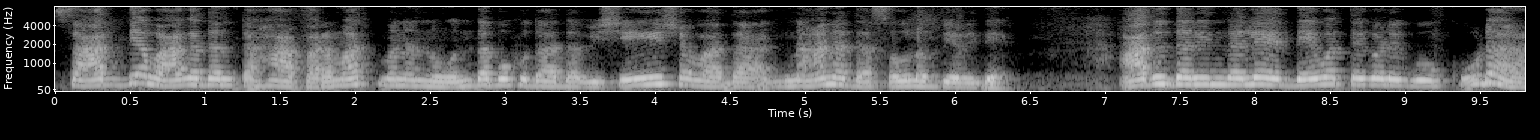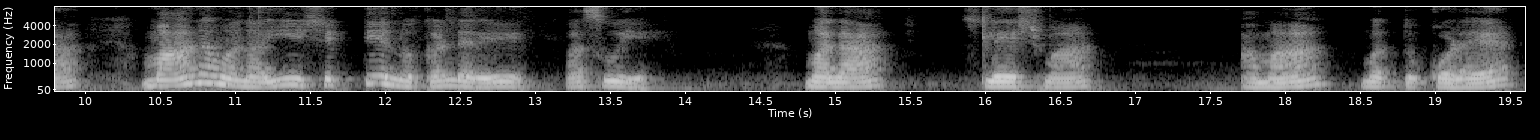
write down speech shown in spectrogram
ಸಾಧ್ಯವಾಗದಂತಹ ಪರಮಾತ್ಮನನ್ನು ಹೊಂದಬಹುದಾದ ವಿಶೇಷವಾದ ಜ್ಞಾನದ ಸೌಲಭ್ಯವಿದೆ. ಆದುದರಿಂದಲೇ ದೇವತೆಗಳಿಗೂ ಕೂಡ ಮಾನವನ ಈ ಶಕ್ತಿಯನ್ನು ಕಂಡರೆ ಅಸೂಯೆ. ಮಲ, ಶ್ಲೇಷ್ಮ, ಅಮ ಮತ್ತು ಕೊಳೆ.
